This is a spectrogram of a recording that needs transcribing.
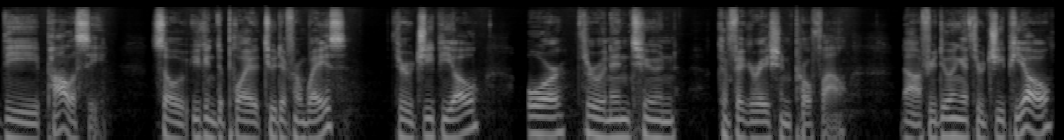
the policy. So you can deploy it two different ways through GPO or through an Intune configuration profile. Now, if you're doing it through GPO,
